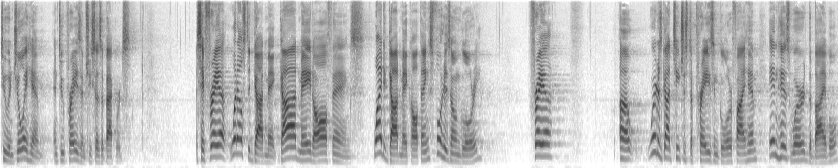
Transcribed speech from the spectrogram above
to enjoy him and to praise him. She says it backwards. I say, Freya, what else did God make? God made all things. Why did God make all things? For his own glory. Freya, uh, where does God teach us to praise and glorify Him? In His Word, the Bible.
